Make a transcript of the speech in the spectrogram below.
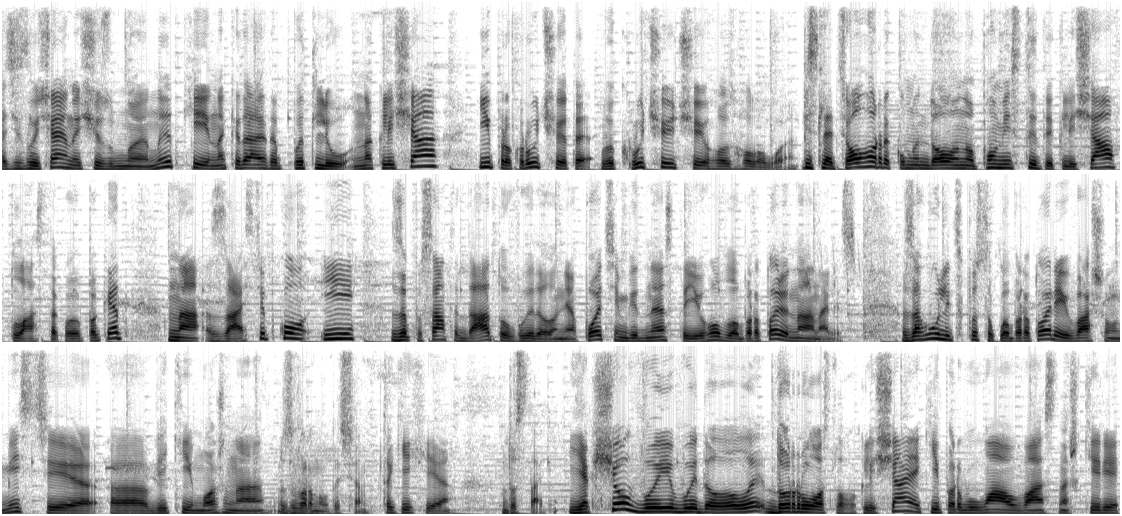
Зі звичайної зубної нитки накидаєте петлю на кліща і прокручуєте, викручуючи його з головою. Після цього рекомендовано помістити кліща в пластиковий пакет на застібку і записати дату видалення. Потім віднести його в лабораторію на аналіз. Загуліть список лабораторій в вашому місці, е, в які можна звернутися. Таких є достатньо. Якщо ви видалили дорослого кліща, який перебував у вас на шкірі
